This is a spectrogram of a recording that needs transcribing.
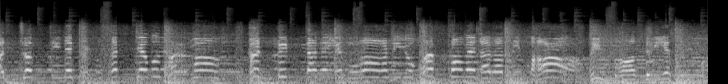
ಅಚ್ಚೊತ್ತಿದೆ ಕಟು ಸತ್ಯವು ಧರ್ಮ ಕಣ್ಬಿಟ್ಟದೆ ಎದುರಾಣಿಯು ಭಸ್ಮವೇ ನರಸಿಂಹ ಸಿಂಹಾದ್ರಿಯ ಸಿಂಹ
